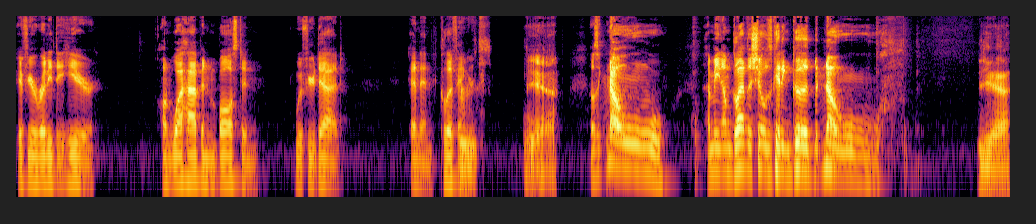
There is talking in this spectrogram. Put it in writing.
if you're ready to hear on what happened in Boston with your dad. And then cliffhanger. Yeah. I was like, no. I mean, I'm glad the show's getting good, but no. Yeah.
